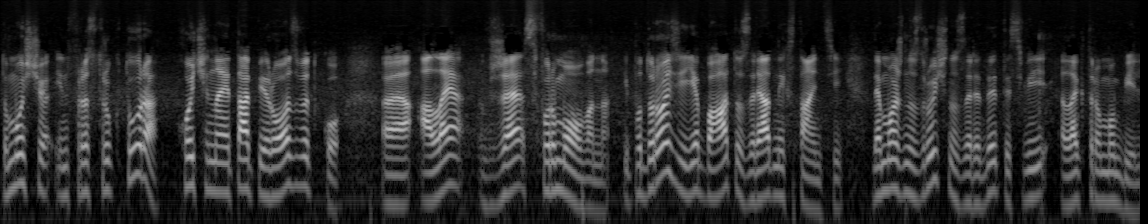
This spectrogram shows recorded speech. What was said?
тому що інфраструктура, хоч і на етапі розвитку, е, але вже сформована. І по дорозі є багато зарядних станцій, де можна зручно зарядити свій електромобіль.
